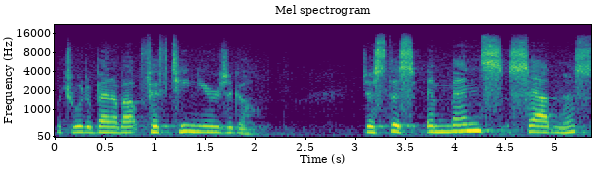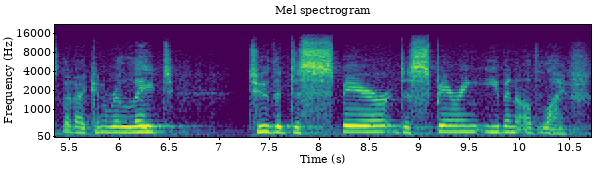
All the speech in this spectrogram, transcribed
which would have been about 15 years ago. Just this immense sadness that I can relate to the despair, despairing even of life.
